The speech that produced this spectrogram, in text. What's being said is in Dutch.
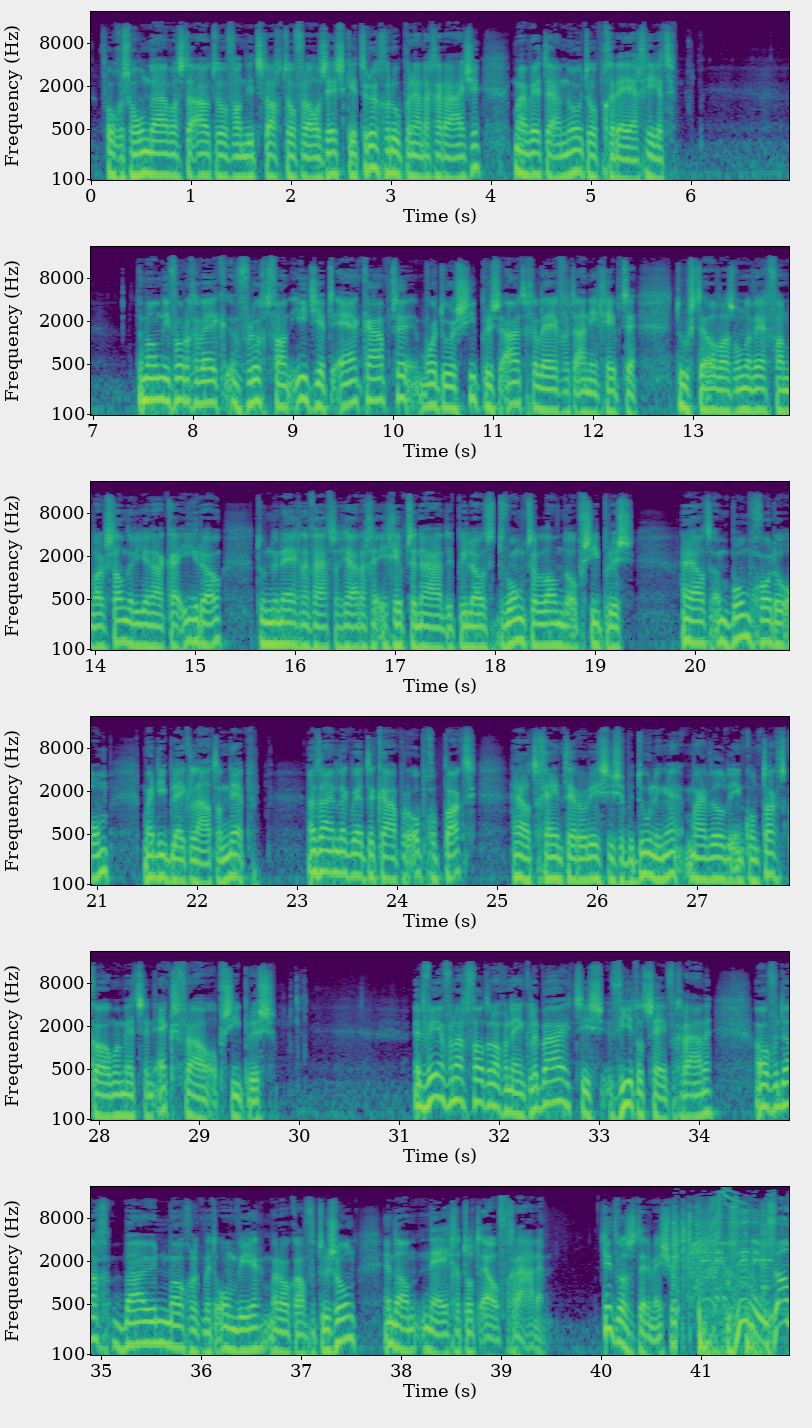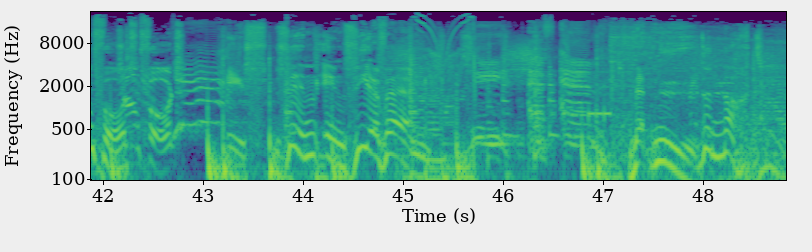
Volgens Honda was de auto van dit slachtoffer al zes keer teruggeroepen naar de garage, maar werd daar nooit op gereageerd. De man die vorige week een vlucht van Egypt Air kaapte... wordt door Cyprus uitgeleverd aan Egypte. Toestel was onderweg van Alexandrië naar Cairo... toen de 59-jarige Egyptenaar de piloot dwong te landen op Cyprus. Hij had een bomgordel om, maar die bleek later nep. Uiteindelijk werd de kaper opgepakt. Hij had geen terroristische bedoelingen, maar wilde in contact komen met zijn ex-vrouw op Cyprus. Het weer vannacht valt er nog een enkele bui. Het is 4 tot 7 graden. Overdag buien, mogelijk met onweer, maar ook af en toe zon. En dan 9 tot 11 graden. Dit was het NMS Show. Zin in Zandvoort, Zandvoort is zin in ZFM. ZFM. Met nu de nacht.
